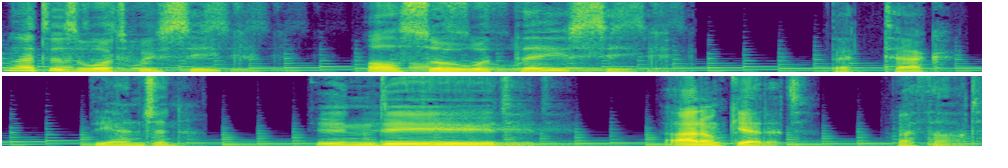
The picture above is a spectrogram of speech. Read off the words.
that is what we seek. Also, what they seek. That tech? The engine? Indeed. I don't get it, I thought.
